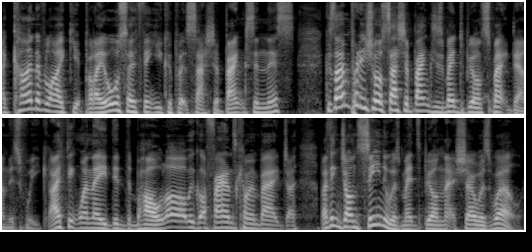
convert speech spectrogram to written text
I kind of like it, but I also think you could put Sasha Banks in this because I'm pretty sure Sasha Banks is meant to be on SmackDown this week. I think when they did the whole, oh, we've got fans coming back, I think John Cena was meant to be on that show as well.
